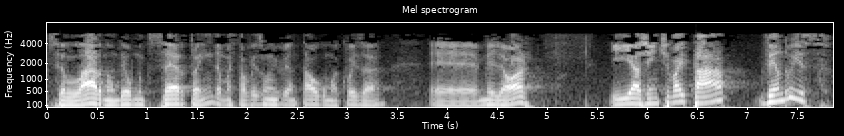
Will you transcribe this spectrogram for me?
celular, não deu muito certo ainda, mas talvez vão inventar alguma coisa é, melhor. E a gente vai estar tá vendo isso.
